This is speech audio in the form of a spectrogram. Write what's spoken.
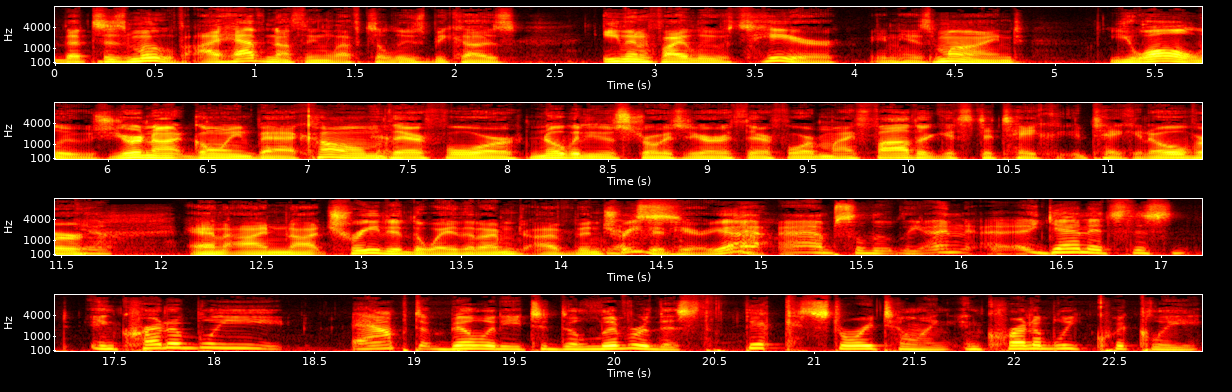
that's his move. I have nothing left to lose because even if I lose here in his mind, you all lose. You're not going back home. Therefore, nobody destroys the earth. Therefore, my father gets to take take it over, Yeah. And I'm not treated the way that I'm I've been treated Yes. here. Yeah, A- absolutely. And uh, again, it's this incredibly apt ability to deliver this thick storytelling incredibly quickly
